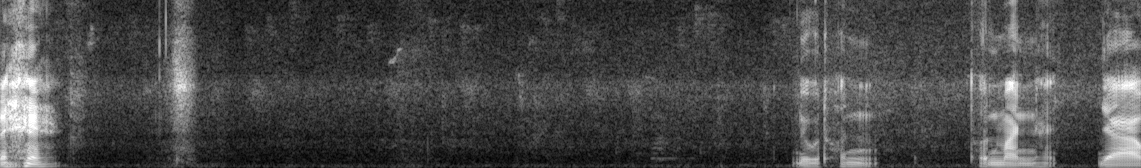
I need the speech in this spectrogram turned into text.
นะฮะดูท่อนท่อนมันนะฮะยาว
